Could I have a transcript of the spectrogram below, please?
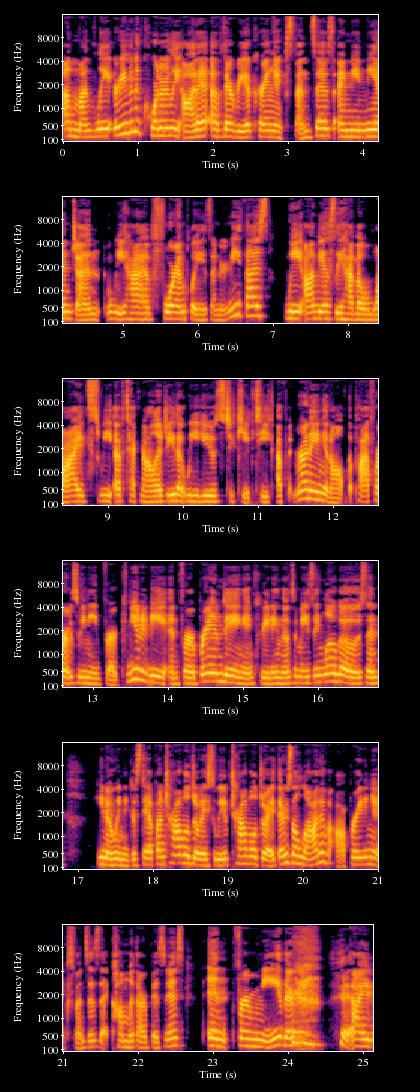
a monthly or even a quarterly audit of their reoccurring expenses. I mean, me and Jen, we have four employees underneath us. We obviously have a wide suite of technology that we use to keep Tique up and running and all the platforms we need for our community and for branding and creating those amazing logos. And, you know, we need to stay up on Travel Joy. So we have Travel Joy. There's a lot of operating expenses that come with our business. And for me, there, I,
